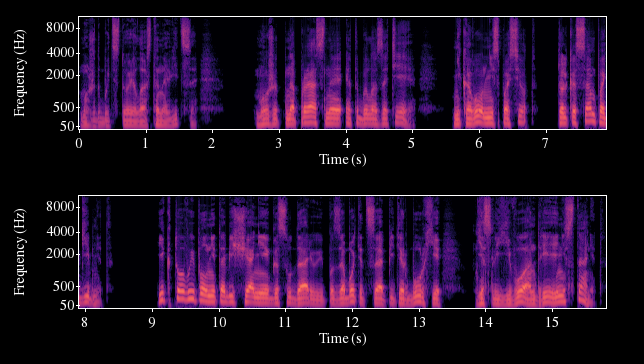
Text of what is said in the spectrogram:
Может быть, стоило остановиться? Может, напрасная это была затея? Никого он не спасет, только сам погибнет. И кто выполнит обещание государю и позаботится о Петербурге, если его Андрея не станет?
